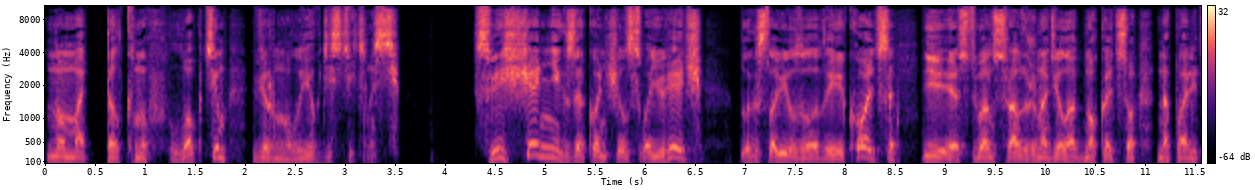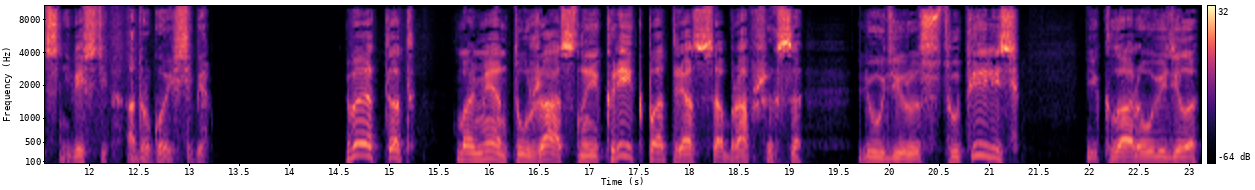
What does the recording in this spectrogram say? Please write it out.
но мать, толкнув локтем, вернула ее к действительности. Священник закончил свою речь, благословил золотые кольца, и Эстебан сразу же надел одно кольцо на палец невесте, а другое себе. В этот момент ужасный крик потряс собравшихся. Люди расступились, и Клара увидела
